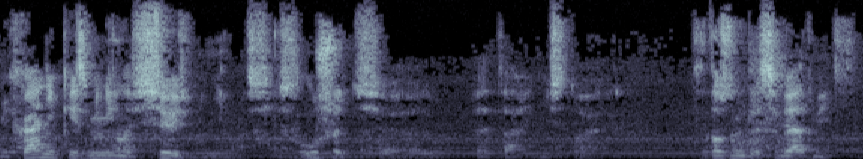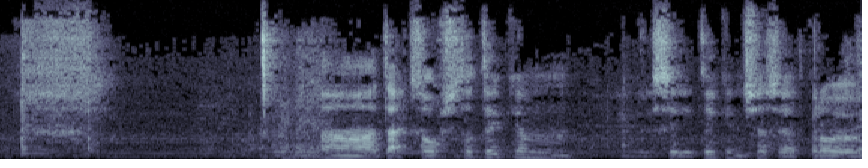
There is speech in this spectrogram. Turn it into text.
механика изменилась, все изменилось. И слушать э, это не стоит. Это должны для себя отметить. А, так, сообщество Текен, серия Текен. Сейчас я открою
